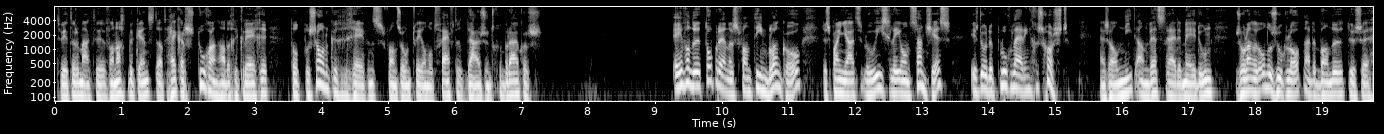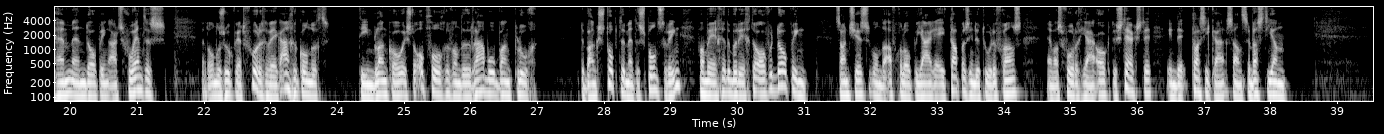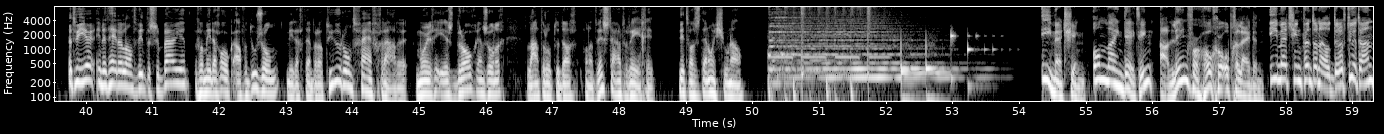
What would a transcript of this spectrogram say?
Twitter maakte vannacht bekend dat hackers toegang hadden gekregen tot persoonlijke gegevens van zo'n 250.000 gebruikers. Een van de toprenners van Team Blanco, de Spanjaard Luis Leon Sanchez, is door de ploegleiding geschorst. Hij zal niet aan wedstrijden meedoen, zolang het onderzoek loopt naar de banden tussen hem en dopingarts Fuentes. Dat onderzoek werd vorige week aangekondigd. Team Blanco is de opvolger van de Rabobank-ploeg. De bank stopte met de sponsoring vanwege de berichten over doping. Sanchez won de afgelopen jaren etappes in de Tour de France... en was vorig jaar ook de sterkste in de Classica San Sebastian. Het weer, in het hele land winterse buien. Vanmiddag ook af en toe zon. Middagtemperatuur rond 5 graden. Morgen eerst droog en zonnig. Later op de dag van het westen uit regen. Dit was het NOS Journaal. E-matching. Online dating alleen voor hoger opgeleiden. E-matching.nl, durft u het aan?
